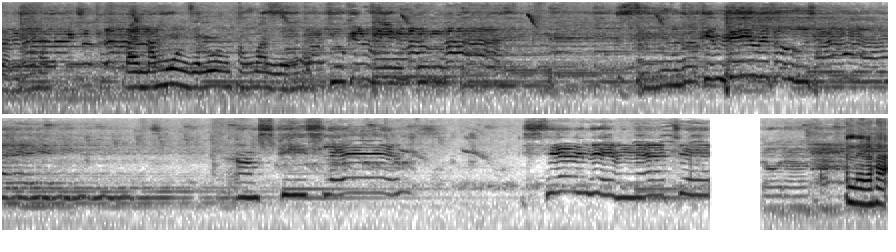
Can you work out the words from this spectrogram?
แบบนี้นะคะใบมะม่วงจะร่วงทั้งวันเลยนะคะ อันนี้นะคะ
